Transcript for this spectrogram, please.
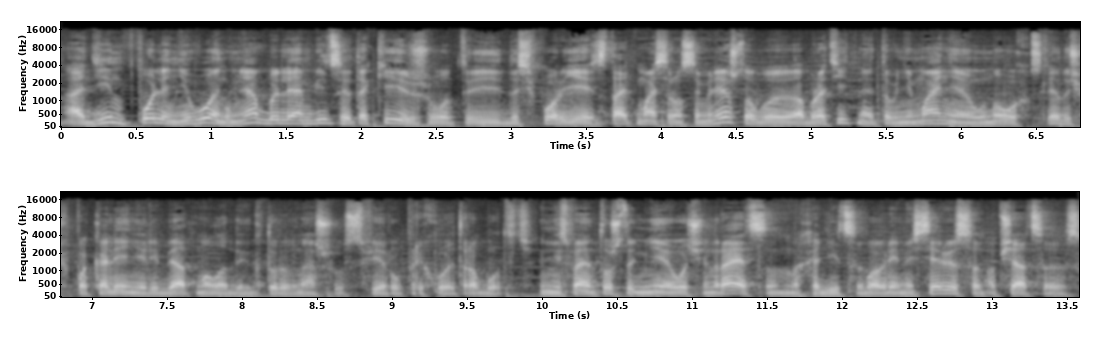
Один поле не воин. У меня были амбиции такие же, вот и до сих пор есть. Стать мастером сомелье, чтобы обратить на это внимание у новых следующих поколений ребят молодых, которые в нашу сферу приходят работать. Несмотря на то, что мне очень нравится находиться во время сервиса, общаться с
